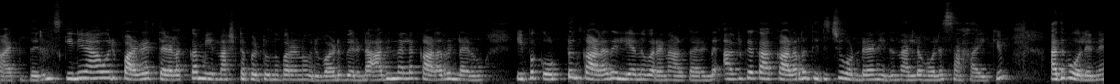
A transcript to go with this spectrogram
മാറ്റിത്തരും സ്കിന്നിന് ആ ഒരു പഴയ തിളക്കം നഷ്ടപ്പെട്ടു എന്ന് പറയുന്ന ഒരുപാട് പേരുണ്ട്. ആദ്യം നല്ല കളർ ഉണ്ടായിരുന്നു. ഇപ്പോൾ ഒട്ടും കളർ ഇല്ല എന്ന് പറയുന്ന ആൾക്കാരുണ്ട്. അവർക്കൊക്കെ ആ കളർ തിരിച്ചു കൊണ്ടുവരാൻ ഇത് നല്ലപോലെ സഹായിക്കും. അതുപോലെ തന്നെ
